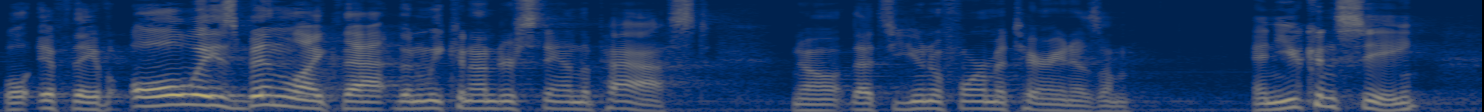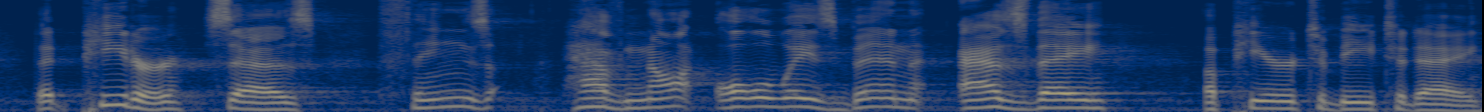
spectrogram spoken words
well, if they've always been like that, then we can understand the past. No, that's uniformitarianism. And you can see that Peter says things have not always been as they appear to be today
